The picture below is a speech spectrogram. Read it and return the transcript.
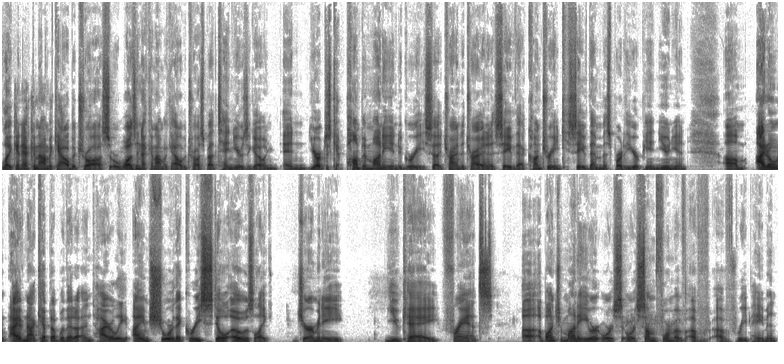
like an economic albatross, or was an economic albatross about ten years ago, and and Europe just kept pumping money into Greece, uh, trying to try and save that country and save them as part of the European Union. Um, I don't, I have not kept up with it uh, entirely. I am sure that Greece still owes like Germany, UK, France. Uh, a bunch of money or, or or some form of, of of repayment,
